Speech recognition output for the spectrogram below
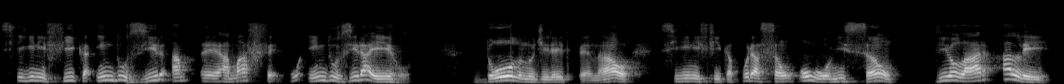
significa induzir a, é, a fé, induzir a erro. Dolo no direito penal significa, por ação ou omissão, violar a lei.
